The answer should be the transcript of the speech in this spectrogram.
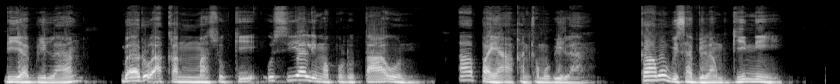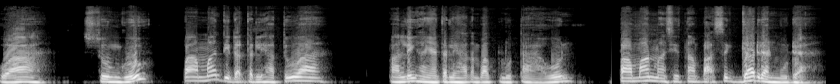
Dia bilang, baru akan memasuki usia 50 tahun. Apa yang akan kamu bilang? Kamu bisa bilang begini, Wah, sungguh paman tidak terlihat tua. Paling hanya terlihat 40 tahun. Paman masih tampak segar dan muda.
